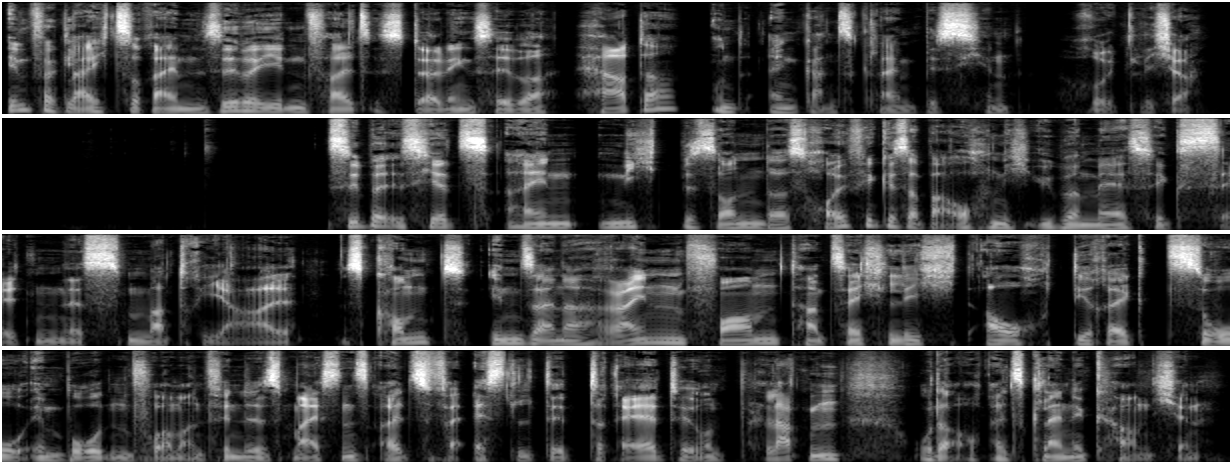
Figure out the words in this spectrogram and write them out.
im Vergleich zu reinem Silber jedenfalls ist Sterling Silber härter und ein ganz klein bisschen rötlicher. Silber ist jetzt ein nicht besonders häufiges, aber auch nicht übermäßig seltenes Material. Es kommt in seiner reinen Form tatsächlich auch direkt so im Boden vor. Man findet es meistens als verästelte Drähte und Platten oder auch als kleine Körnchen.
